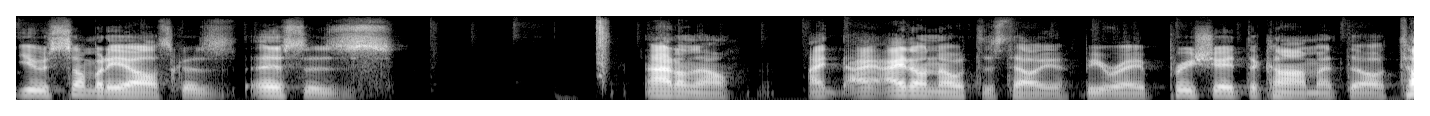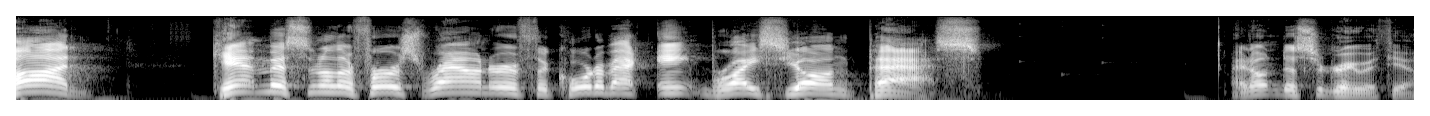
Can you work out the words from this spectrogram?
use somebody else because this is, I don't know. I, I, I don't know what to tell you, B Ray. Appreciate the comment, though. Todd, can't miss another first rounder if the quarterback ain't Bryce Young. Pass. I don't disagree with you.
